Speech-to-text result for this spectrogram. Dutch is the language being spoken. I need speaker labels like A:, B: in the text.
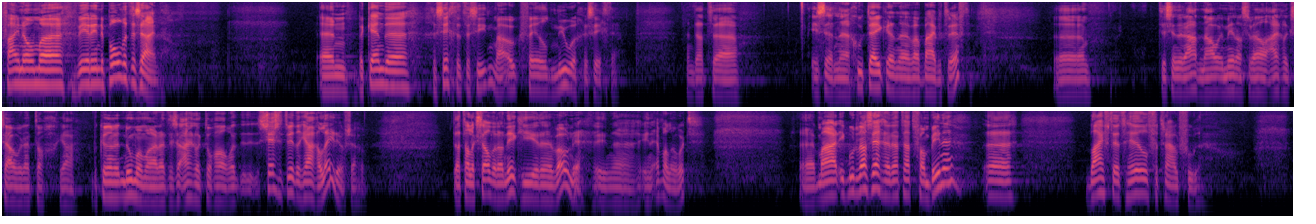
A: Fijn om uh, weer in de polder te zijn. En bekende gezichten te zien, maar ook veel nieuwe gezichten. En dat uh, is een uh, goed teken wat mij betreft. het is inderdaad, nou inmiddels wel, eigenlijk zouden we dat toch, ja, we kunnen het noemen, maar het is eigenlijk toch al 26 jaar geleden of zo. Dat Alexander en ik hier wonen in, in Emmeloord. Uh, maar ik moet wel zeggen dat dat van binnen uh, blijft het heel vertrouwd voelen.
